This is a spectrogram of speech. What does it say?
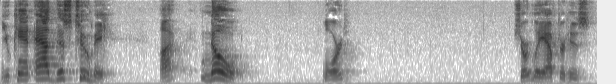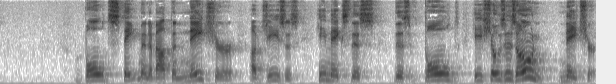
You can't add this to me. I, no, Lord. Shortly after his bold statement about the nature of Jesus, he makes this, this bold, he shows his own nature.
